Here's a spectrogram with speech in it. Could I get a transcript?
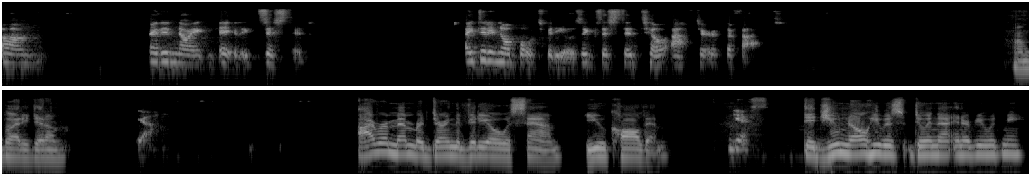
um, i didn't know it, it existed i didn't know both videos existed till after the fact I'm glad he did them. Yeah. I remember during the video with Sam, you called him. yes Did you know he was doing that interview with me?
